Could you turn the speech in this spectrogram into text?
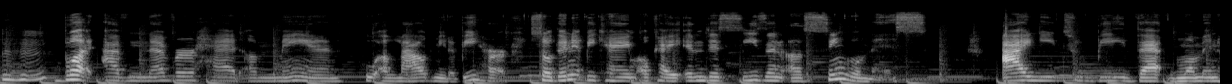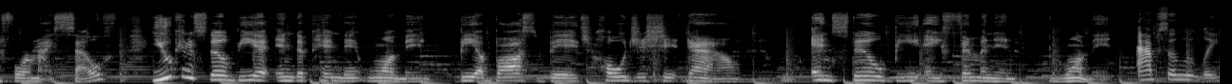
Mm-hmm. But I've never had a man who allowed me to be her. So then it became okay, in this season of singleness, I need to be that woman for myself. You can still be an independent woman, be a boss bitch, hold your shit down, and still be a feminine woman. Absolutely.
